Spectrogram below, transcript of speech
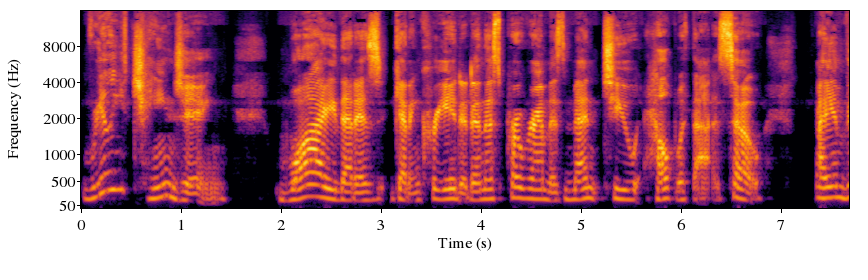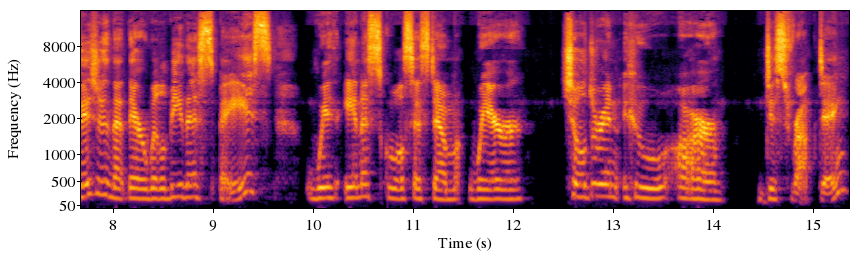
really changing why that is getting created. And this program is meant to help with that. So I envision that there will be this space within a school system where children who are disrupting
